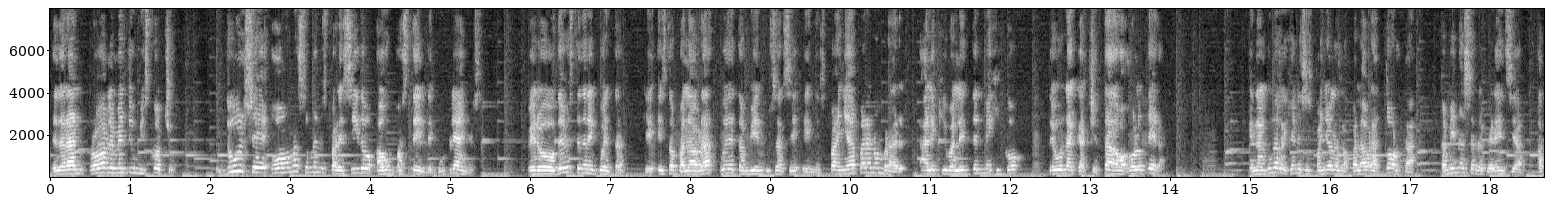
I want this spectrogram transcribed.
te darán probablemente un bizcocho, dulce o más o menos parecido a un pastel de cumpleaños. Pero debes tener en cuenta que esta palabra puede también usarse en España para nombrar al equivalente en México de una cachetada o ajolotera. En algunas regiones españolas la palabra torta también hace referencia a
